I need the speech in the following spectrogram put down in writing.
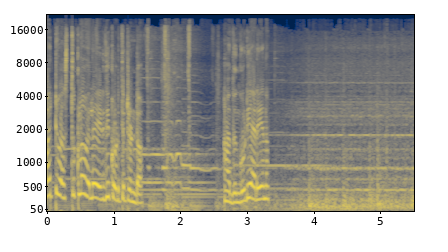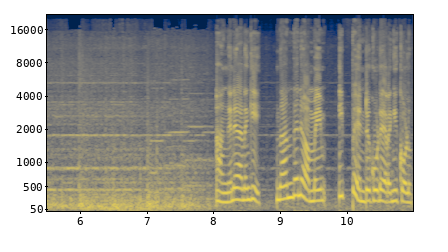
മറ്റു വസ്തുക്കളോ വല്ല എഴുതി കൊടുത്തിട്ടുണ്ടോ? അതും കൂടി അറിയണം. അങ്ങനെയാണെങ്കിൽ നന്ദനും അമ്മയും ഇപ്പൊ എന്റെ കൂടെ ഇറങ്ങിക്കോളും.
